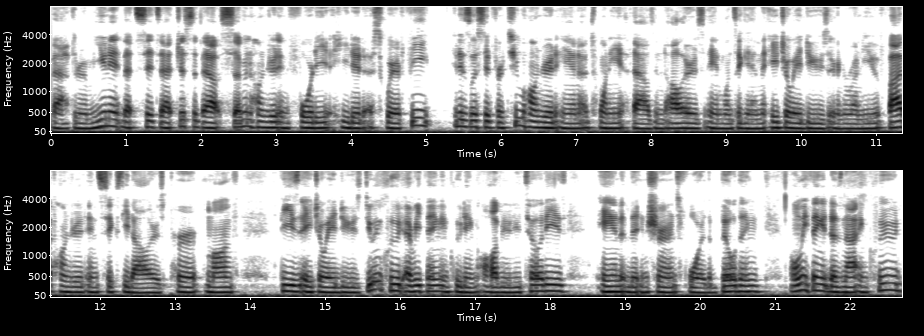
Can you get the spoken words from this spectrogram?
bathroom unit that sits at just about 740 heated square feet. It is listed for $220,000. And once again, the HOA dues are going to run you $560 per month. These HOA dues do include everything, including all of your utilities and the insurance for the building. Only thing it does not include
